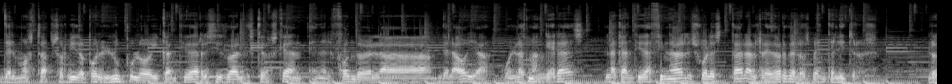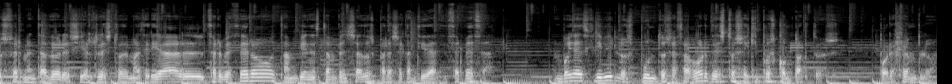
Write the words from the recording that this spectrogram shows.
del mosto absorbido por el lúpulo y cantidades residuales que nos quedan en el fondo de la, de la olla o en las mangueras, la cantidad final suele estar alrededor de los 20 litros. Los fermentadores y el resto de material cervecero también están pensados para esa cantidad de cerveza. Voy a describir los puntos a favor de estos equipos compactos. Por ejemplo,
